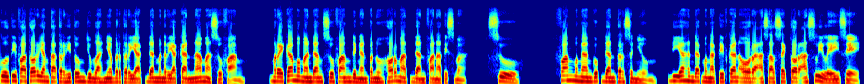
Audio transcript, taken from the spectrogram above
Kultivator yang tak terhitung jumlahnya berteriak dan meneriakkan nama Su Fang. Mereka memandang Su Fang dengan penuh hormat dan fanatisme. Su Fang mengangguk dan tersenyum. Dia hendak mengaktifkan aura asal sektor asli Leize.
